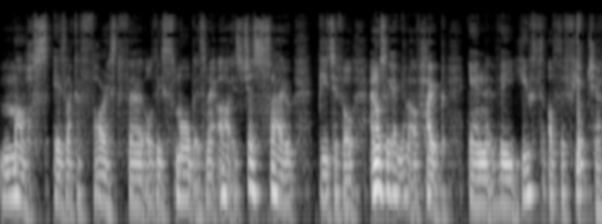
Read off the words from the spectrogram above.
moss is like a forest for all these small bits and like, oh it's just so beautiful and also gave me a lot of hope in the youth of the future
